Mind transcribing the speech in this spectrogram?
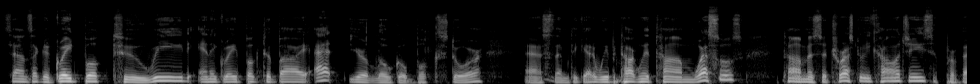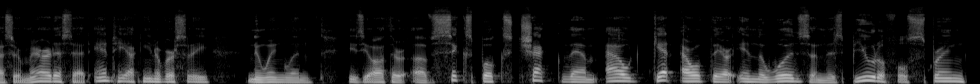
Sounds like a great book to read and a great book to buy at your local bookstore. Ask them to get it. We've been talking with Tom Wessels. Tom is a terrestrial ecology professor emeritus at Antioch University, New England. He's the author of six books. Check them out. Get out there in the woods on this beautiful spring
